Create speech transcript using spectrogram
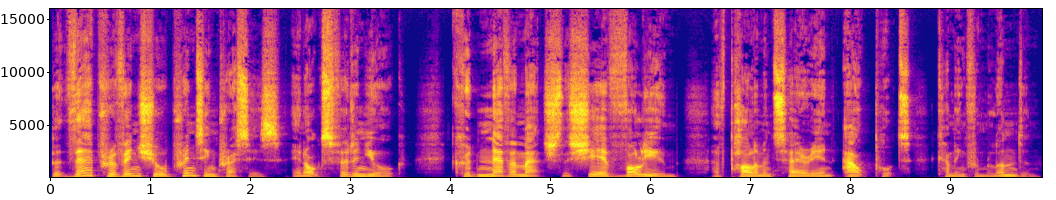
but their provincial printing presses in Oxford and York could never match the sheer volume of parliamentarian output coming from London.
